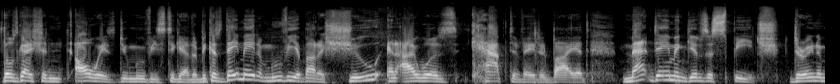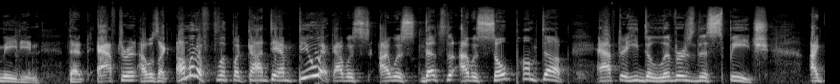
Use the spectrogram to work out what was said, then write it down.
those guys should always do movies together because they made a movie about a shoe and I was captivated by it. Matt Damon gives a speech during a meeting that after it I was like I'm going to flip a goddamn Buick. I was I was that's the, I was so pumped up after he delivers this speech. I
